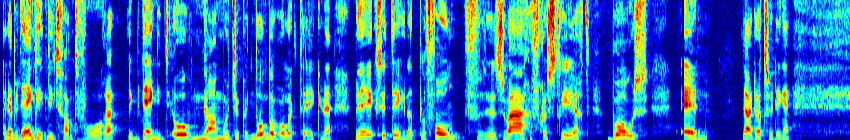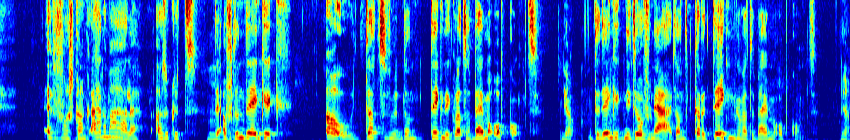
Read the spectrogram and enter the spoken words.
En dat bedenk ik niet van tevoren. Ik bedenk niet, oh, nou moet ik een donderwolk tekenen. Nee, ik zit tegen dat plafond, zwaar gefrustreerd, boos en nou, dat soort dingen. En vervolgens kan ik ademhalen. Als ik het, mm. Of dan denk ik, oh, dat, dan teken ik wat er bij me opkomt. Ja. Daar denk ik niet over na. Dan kan ik tekenen wat er bij me opkomt. Ja.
